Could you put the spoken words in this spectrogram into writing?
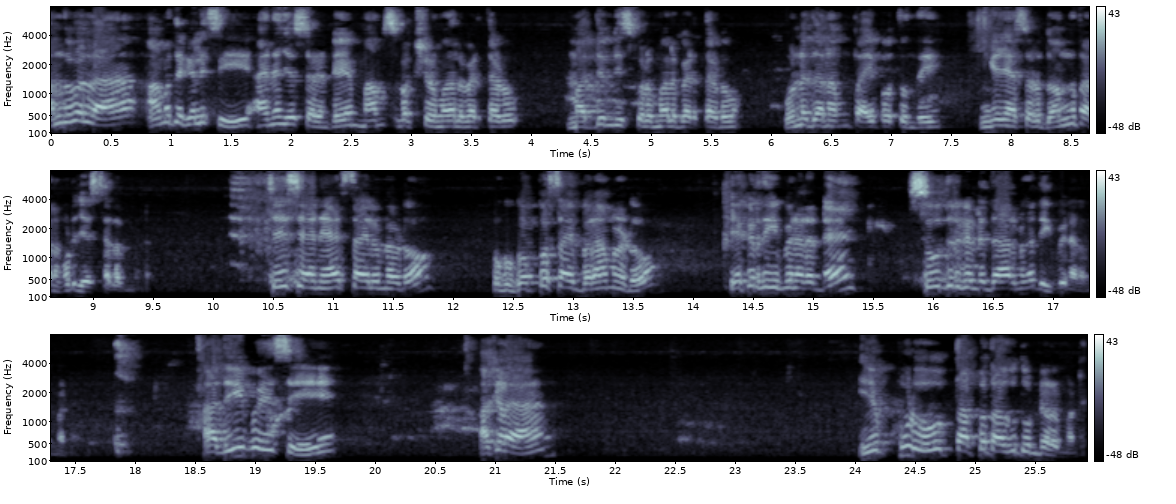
అందువల్ల ఆమెతో కలిసి ఆయన ఏం చేస్తాడంటే మాంసభక్షణం మొదలు పెడతాడు మద్యం తీసుకోవడం మొదలు పెడతాడు ఉన్న ధనంతో అయిపోతుంది ఇంకేం చేస్తాడు దొంగతనం కూడా చేస్తాడు అనమాట చేసి ఆయన ఏ స్థాయిలో ఉన్నాడు ఒక గొప్ప స్థాయి బ్రాహ్మణుడు ఎక్కడ దిగిపోయినాడంటే శూద్రుడి కంటే దారుణంగా దిగిపోయినాడు అనమాట ఆ దిగిపోయేసి అక్కడ ఎప్పుడు తప్ప తాగుతుంటాడు అనమాట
